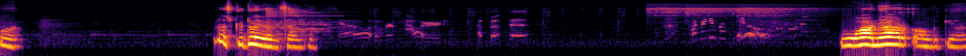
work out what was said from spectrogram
Ama biraz kötü oynadım sanki. Oha ne ar aldık ya.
